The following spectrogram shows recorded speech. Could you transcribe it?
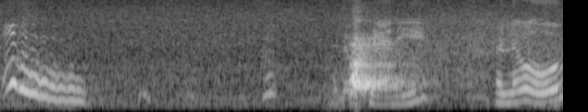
Oh! Hello, Penny. Hello.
